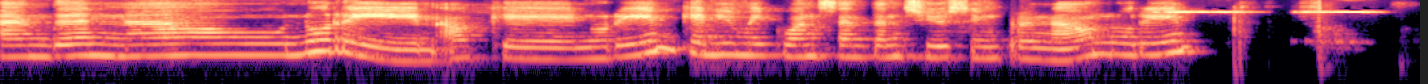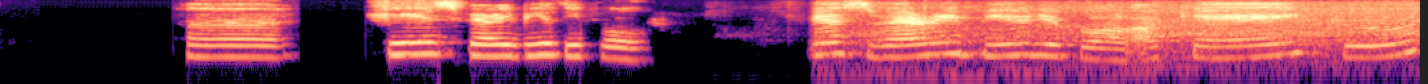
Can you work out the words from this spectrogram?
And then now Nurin. Okay, Nurin, can you make one sentence using pronoun, Nurin? Uh, she is very beautiful. She is very beautiful. Okay, good.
